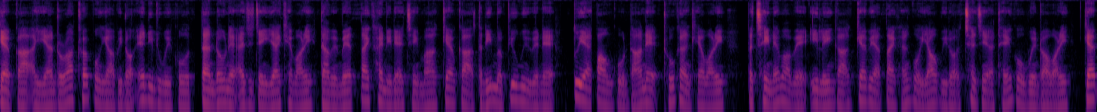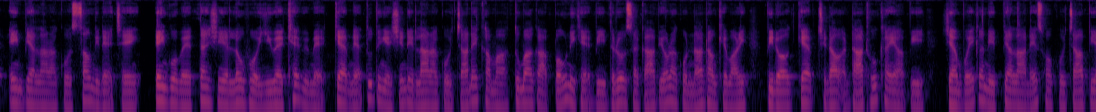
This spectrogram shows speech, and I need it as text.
ကက်ကအရန်ဒိုရာထွက်ပုံရပြီးတော့အဲ့ဒီလူတွေကိုတန်တုံးနဲ့အကြိမ်ကြိမ်ရိုက်ခဲ့ပါရီဒါပေမဲ့တိုက်ခိုက်နေတဲ့အချိန်မှာကက်ကသတိမပြုမိဘဲနဲ့သူ့ရဲ့ပေါင်ကိုဓာတ်နဲ့ထိုးခံခဲ့ပါရီတစ်ချိန်တည်းမှာပဲအီလင်းကကက်ပြတိုက်ခန်းကိုရောက်ပြီးတော့ချက်ချင်းအထဲကိုဝင်သွားပါရီကက်အိမ်ပြန်လာတာကိုစောင့်နေတဲ့အချိန်အိမ်ကိုပဲတန့်ရှင်းလှုပ်ဖို့ရည်ရွယ်ခဲ့ပေမဲ့ကက်နဲ့သူ့တငယ်ချင်းတွေလာတာကိုကြားတဲ့အခါမှာသူမကပုံနေခဲ့ပြီးသူတို့စကားပြောတာကိုနားထောင်ခဲ့ပါရီပြီးတော့ကက်ခြေထောက်အဓာထိုးခံရပြီးရံပွဲကနေပြန်လာတဲ့ဆော်ကိုကြားပြီး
